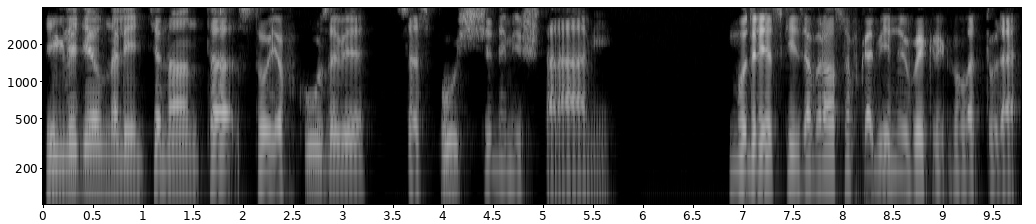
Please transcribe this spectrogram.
и глядел на лейтенанта, стоя в кузове со спущенными штанами. Мудрецкий забрался в кабину и выкрикнул оттуда.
